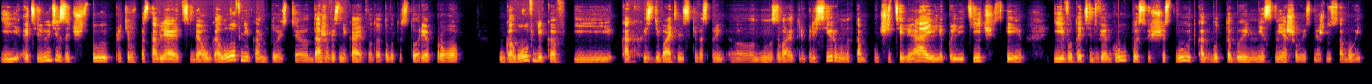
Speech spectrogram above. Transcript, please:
И эти люди зачастую противопоставляют себя уголовникам, то есть э, даже возникает вот эта вот история про уголовников и как их издевательски воспри... Э, называют репрессированных, там учителя или политические. И вот эти две группы существуют как будто бы не смешиваясь между собой.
